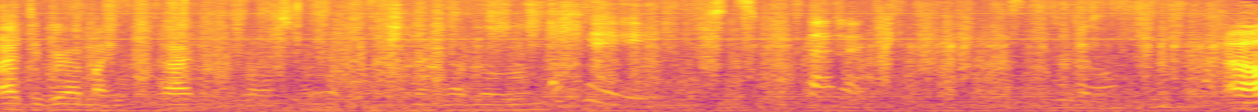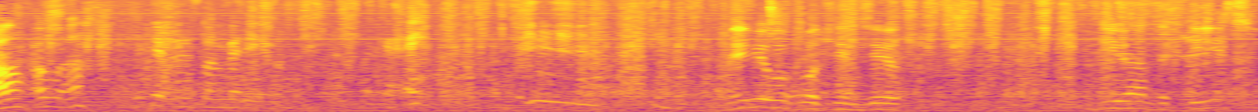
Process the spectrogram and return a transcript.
I had to grab my pack last minute. I had no room. Okay, this is pathetic. This is brutal. Al, Oh well, we did this on video. That's okay. maybe what we can do. Do you have the keys?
